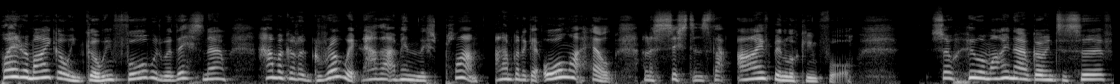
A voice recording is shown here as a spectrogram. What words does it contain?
Where am I going going forward with this now? How am I going to grow it now that I'm in this? This plan and I'm going to get all that help and assistance that I've been looking for. So, who am I now going to serve?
